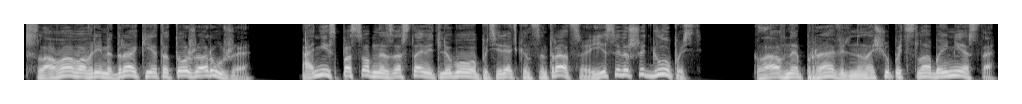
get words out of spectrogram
Слова во время драки — это тоже оружие. Они способны заставить любого потерять концентрацию и совершить глупость. Главное правильно нащупать слабое место.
